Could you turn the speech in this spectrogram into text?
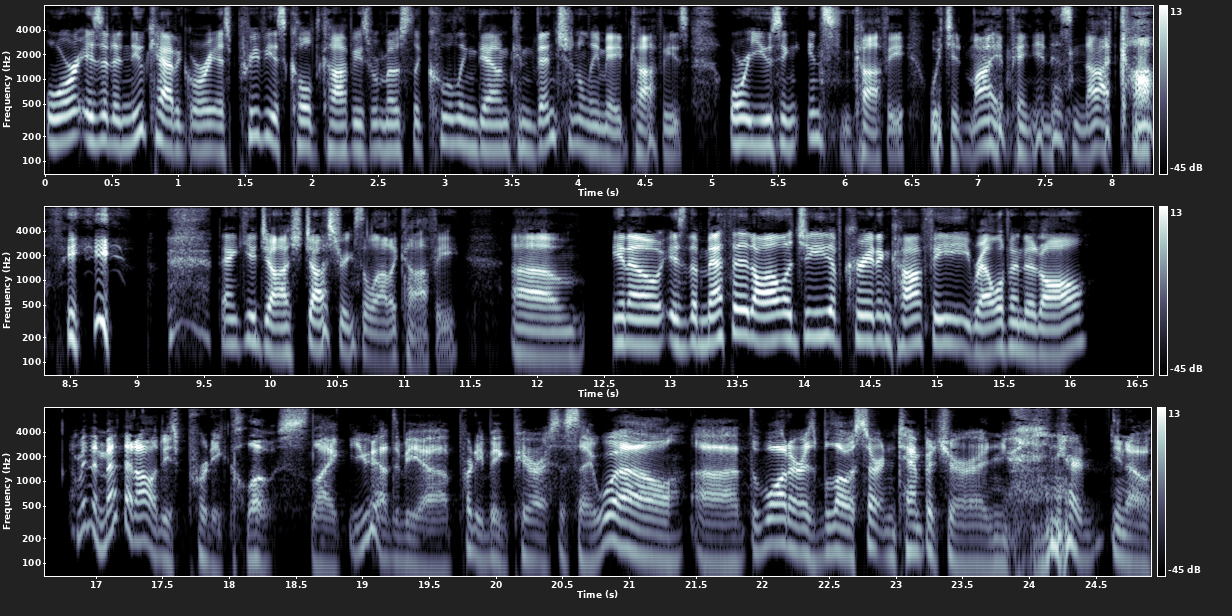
or is it a new category as previous cold coffees were mostly cooling down conventionally made coffees or using instant coffee, which in my opinion is not coffee? Thank you, Josh. Josh drinks a lot of coffee. Um, you know, is the methodology of creating coffee relevant at all? I mean, the methodology is pretty close. Like, you have to be a pretty big purist to say, well, uh, the water is below a certain temperature and you're, and you're you know,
